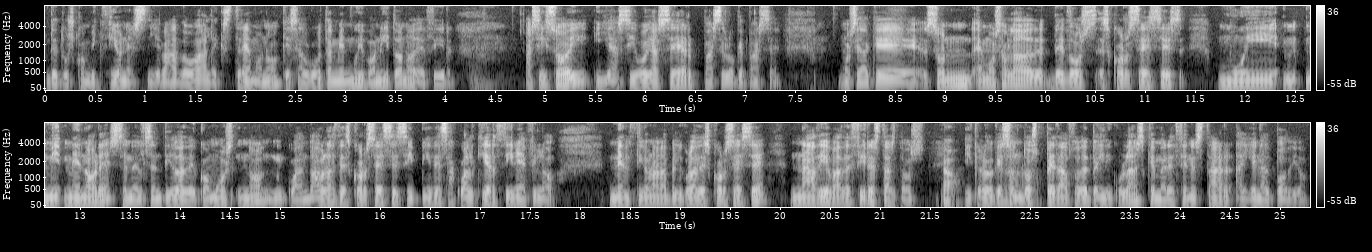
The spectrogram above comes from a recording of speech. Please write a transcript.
de tus convicciones llevado al extremo, ¿no? Que es algo también muy bonito, ¿no? Decir, así soy y así voy a ser, pase lo que pase. O sea que son, hemos hablado de, de dos Scorseses muy menores en el sentido de cómo, ¿no? Cuando hablas de Scorsese, si pides a cualquier cinéfilo menciona la película de Scorsese, nadie va a decir estas dos. No, Y creo que no, son no. dos pedazos de películas que merecen estar ahí en el podio.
